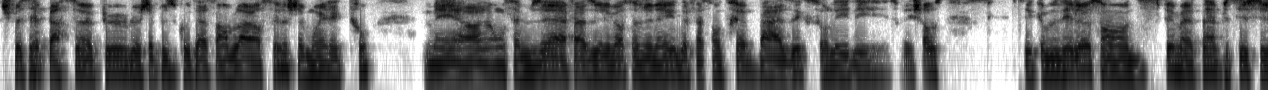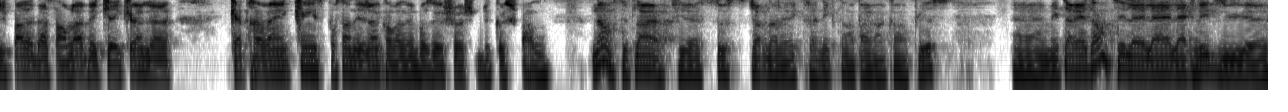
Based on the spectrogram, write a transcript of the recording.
je faisais partie un peu. J'étais plus du côté assembleur C, j'étais moins électro. Mais euh, on s'amusait à faire du reverse engineering de façon très basique sur les, les sur les choses. Ces communautés-là sont dissipées maintenant. Puis si je parle d'assembleur avec quelqu'un, 95% des gens comprennent même pas de quoi je parle. Non, c'est clair. Puis là, si tu jobs dans l'électronique, t'en perds encore plus. Euh, mais t'as raison, tu sais, l'arrivée du, euh,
